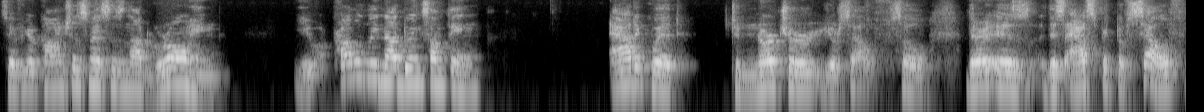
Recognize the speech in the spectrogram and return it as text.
so if your consciousness is not growing, you are probably not doing something adequate to nurture yourself. So there is this aspect of self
